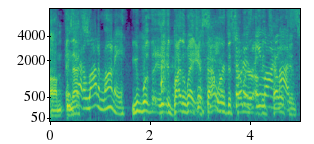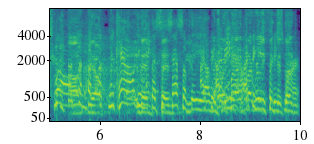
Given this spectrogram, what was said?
Um, and He's that's got a lot of money. You, well, uh, by the way, if Just that were a saying. So does of Elon intelligence, Musk. uh, you know, You can't argue then- with the then success of the. Uh, I think- but, I but think- I, I I think he's think pretty that, like,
